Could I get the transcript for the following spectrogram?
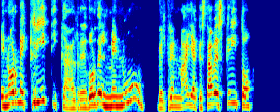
enorme crítica alrededor del menú del tren Maya, que estaba escrito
